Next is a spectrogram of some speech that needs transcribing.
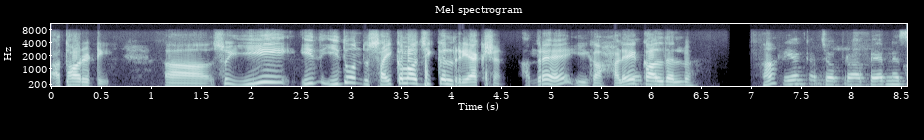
authority. So ಈ ಇದು ಇದು ಒಂದು ಸೈಕಲಾಜಿಕಲ್ ರಿಯಾಕ್ಷನ್. ಅಂದ್ರೆ ಈಗ ಹಳೆ ಕಾಲದಲ್ಲೂ Priyanka Chopra fairness.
